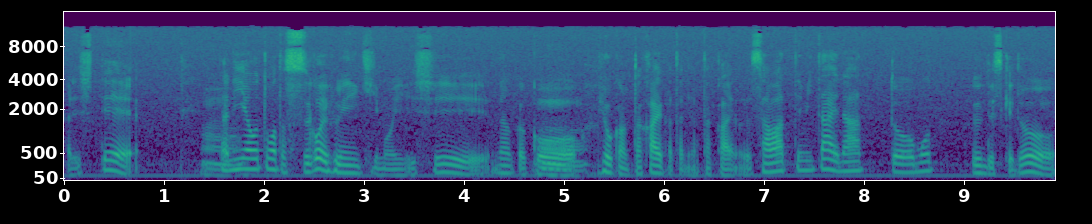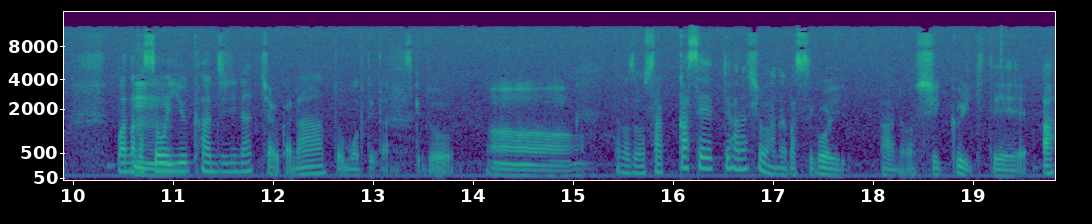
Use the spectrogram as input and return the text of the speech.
たりしてうん。ニーヤオートマタすごい雰囲気もいいしなんかこう評価の高い方には高いので触ってみたいなと思うんですけどまあなんかそういう感じになっちゃうかなと思ってたんですけどあなんかその作家性っていう話はなんかすごいあのしっくりきてあ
